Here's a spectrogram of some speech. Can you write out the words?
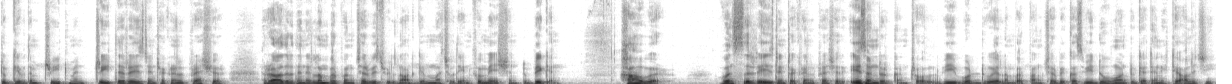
to give them treatment, treat the raised intracranial pressure, rather than a lumbar puncture, which will not give much of the information to begin. However, once the raised intracranial pressure is under control, we would do a lumbar puncture because we do want to get an etiology,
